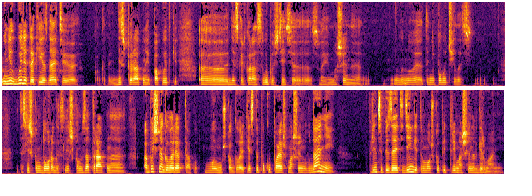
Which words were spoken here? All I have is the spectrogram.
У них были такие, знаете, как это, диспиратные попытки э, несколько раз выпустить э, свои машины но это не получилось. Это слишком дорого, слишком затратно. Обычно говорят так, вот мой муж как говорит, если ты покупаешь машину в Дании, в принципе, за эти деньги ты можешь купить три машины в Германии.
